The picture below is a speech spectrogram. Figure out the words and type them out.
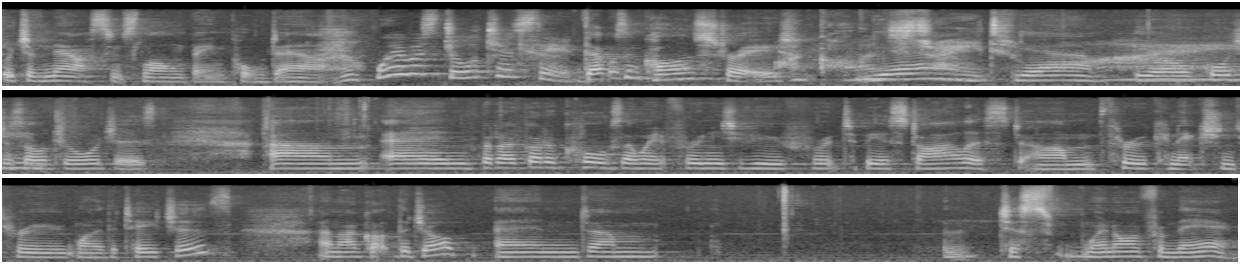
which have now since long been pulled down. Where was George's then? That was in Collins Street. On Collins yeah, Street, Yeah, the old gorgeous old Georges. Um, and but I got a call, so I went for an interview for it to be a stylist um, through a connection through one of the teachers, and I got the job. And um, just went on from there.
